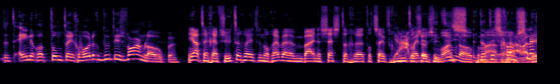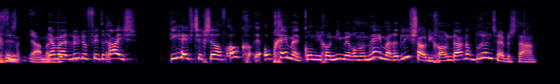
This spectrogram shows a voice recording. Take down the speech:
het enige wat Tom tegenwoordig doet, is warmlopen. Ja, tegen FC Utrecht weten we nog. Hè? We hebben bijna 60 eh, tot 70 Ja, minuten of zo zien warmlopen. dat maar, is eh, gewoon Ja, slechte- is- ja, maar ja, maar Ludovic Reis, die heeft zichzelf ook... Op een gegeven moment kon hij gewoon niet meer om hem heen. Maar het liefst zou hij gewoon daar nog Bruns hebben staan.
